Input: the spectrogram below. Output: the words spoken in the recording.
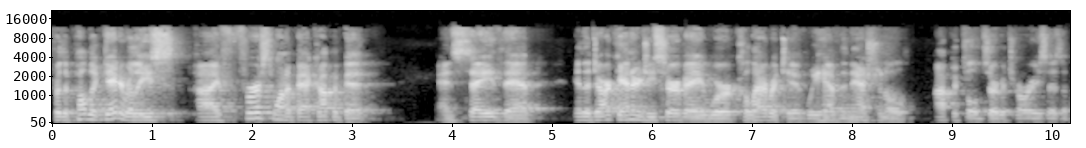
for the public data release, I first want to back up a bit and say that in the dark energy survey, we're collaborative. We have the National Optical Observatories as a,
